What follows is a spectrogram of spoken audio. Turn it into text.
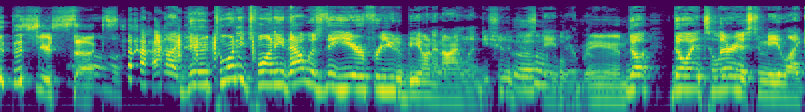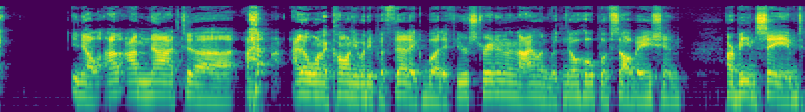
this year sucks. Like, dude, 2020, that was the year for you to be on an island. You should have just stayed there, bro. Oh, man. Though, though it's hilarious to me. Like, you know, I, I'm not. Uh, I, I don't want to call anybody pathetic, but if you're stranded on an island with no hope of salvation or being saved,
